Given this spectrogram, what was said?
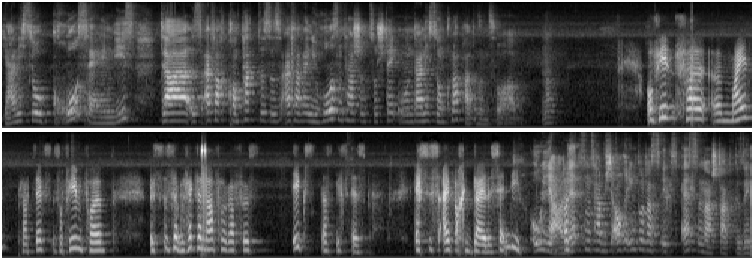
ja nicht so große Handys, da es einfach kompakt ist, es einfach in die Hosentasche zu stecken und da nicht so einen Klopper drin zu haben. Ne? Auf jeden Fall, äh, mein Platz 6 ist auf jeden Fall, es ist der perfekte Nachfolger fürs X, das XS. Es ist einfach ein geiles Handy. Oh ja, Was- letztens habe ich auch irgendwo das XS in der Stadt gesehen.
